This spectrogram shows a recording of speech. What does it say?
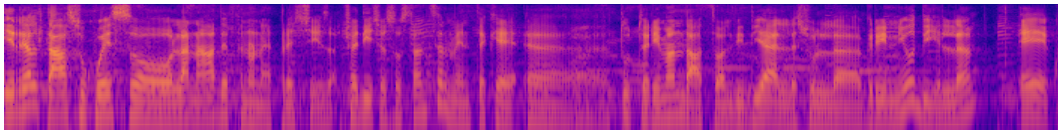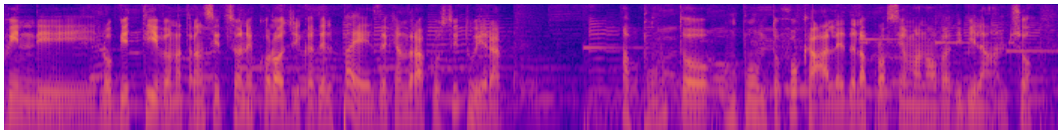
in realtà su questo la Nadef non è precisa, cioè dice sostanzialmente che eh, tutto è rimandato al DDL sul Green New Deal e quindi l'obiettivo è una transizione ecologica del paese che andrà a costituire appunto un punto focale della prossima manovra di bilancio.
